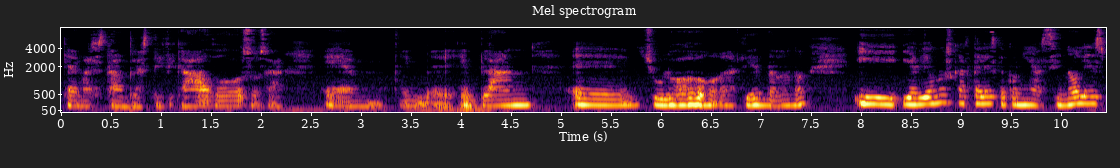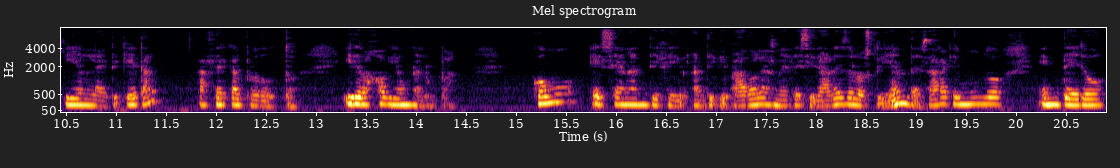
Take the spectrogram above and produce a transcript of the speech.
que además estaban plastificados, o sea, em, en plan eh, chulo haciéndolo, ¿no? Y, había unos carteles que ponía si no lees bien la etiqueta, acerca al producto. Y debajo había una lupa. ¿Cómo se han anticipado las necesidades de los clientes? Ahora que el mundo entero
